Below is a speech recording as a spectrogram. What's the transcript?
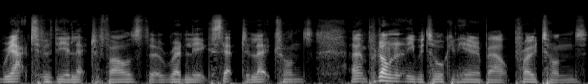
reactive of the electrophiles that readily accept electrons. And predominantly we're talking here about protons,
